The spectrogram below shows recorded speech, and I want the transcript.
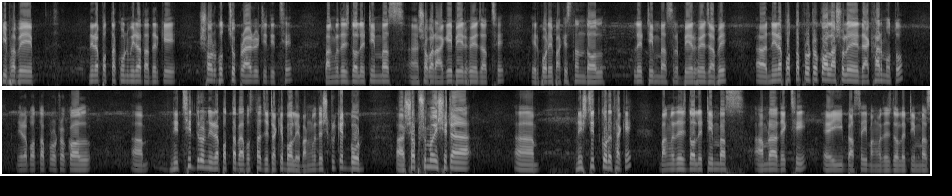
কীভাবে নিরাপত্তা কর্মীরা তাদেরকে সর্বোচ্চ প্রায়োরিটি দিচ্ছে। বাংলাদেশ দলের টিম বাস সবার আগে বের হয়ে যাচ্ছে। এরপরে পাকিস্তান দলের টিম বাস বের হয়ে যাবে। নিরাপত্তা প্রোটোকল আসলে দেখার মতো। নিরাপত্তা প্রোটোকল নিচ্ছিদ্র নিরাপত্তা ব্যবস্থা যেটাকে বলে, বাংলাদেশ ক্রিকেট বোর্ড সবসময় সেটা নিশ্চিত করে থাকে। বাংলাদেশ দলের টিম বাস আমরা দেখছি, এই বাসেই বাংলাদেশ দলের টিম বাস,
